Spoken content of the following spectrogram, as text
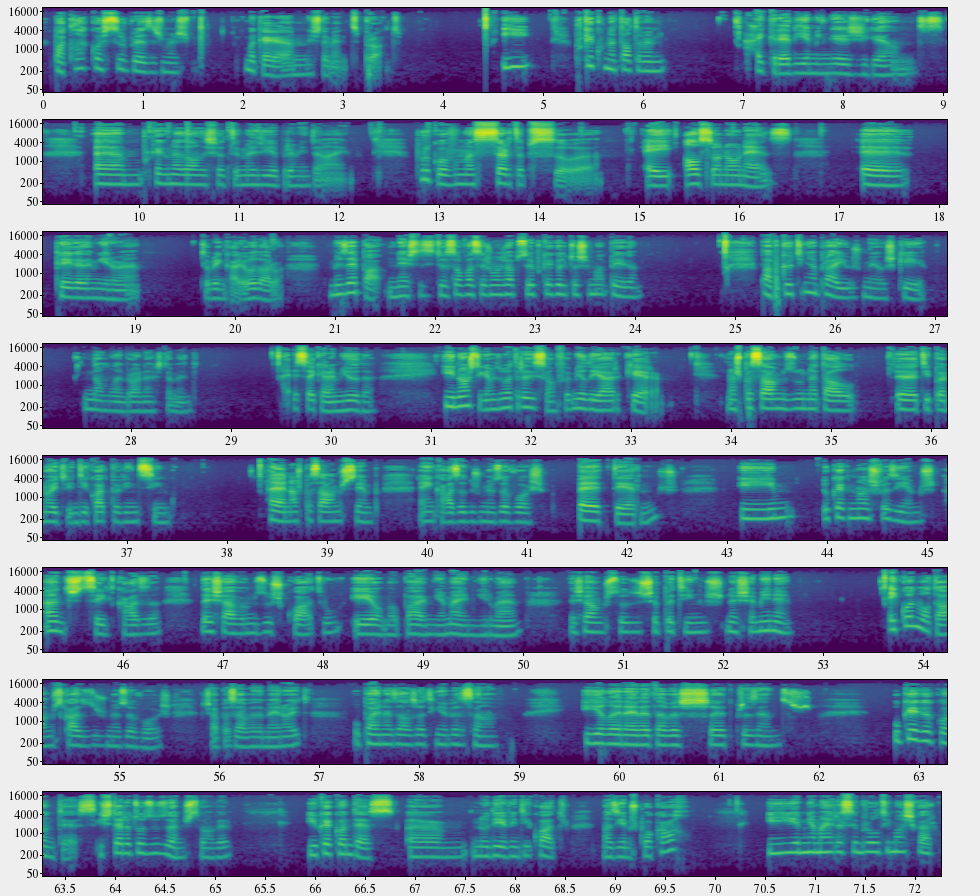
Pá, claro que gosto de surpresas, mas uma cagar, honestamente. Pronto. E porquê que o Natal também. Ai, credo, e a gigante. Um, porque é que o Natal deixou de ter magia para mim também? Porque houve uma certa pessoa, a also known as, a pega da minha irmã. Estou a brincar, eu adoro-a. Mas é pá, nesta situação vocês vão já perceber porque é que eu lhe estou a chamar pega. Pá, porque eu tinha para aí os meus que não me lembro honestamente. Eu sei que era miúda. E nós tínhamos uma tradição familiar que era: nós passávamos o Natal, uh, tipo a noite 24 para 25, Uh, nós passávamos sempre em casa dos meus avós paternos e o que é que nós fazíamos? Antes de sair de casa, deixávamos os quatro, eu, meu pai, minha mãe minha irmã, deixávamos todos os sapatinhos na chaminé. E quando voltávamos de casa dos meus avós, que já passava da meia-noite, o Pai Natal já tinha passado e a lareira estava cheia de presentes. O que é que acontece? Isto era todos os anos, estão a ver? E o que acontece? Um, no dia 24 nós íamos para o carro e a minha mãe era sempre a última a chegar.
